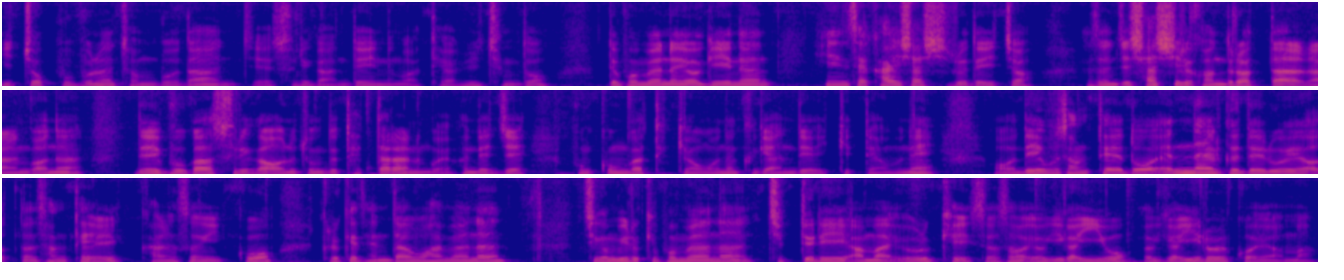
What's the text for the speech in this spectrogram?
이쪽 부분은 전부 다 이제 수리가 안 돼 있는 것 같아요. 1층도. 근데 보면은 여기는 흰색 하이 샤시로 돼 있죠. 그래서 이제 샤시를 건드렸다라는 거는 내부가 수리가 어느 정도 됐다라는 거예요. 근데 이제 본권 같은 경우는 그게 안 되어 있기 때문에 어, 내부 상태도 옛날 그대로의 어떤 상태일 가능성이 있고 그렇게 된다고 하면은 지금 이렇게 보면은 집들이 아마 이렇게 있어서 여기가 2호, 여기가 1호일 거예요 아마.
